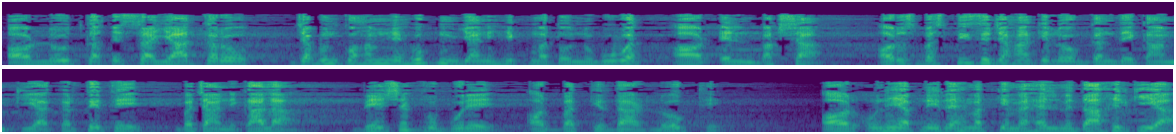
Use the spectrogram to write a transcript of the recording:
اور لوت کا قصہ یاد کرو جب ان کو ہم نے حکم یعنی حکمت و نبوت اور علم بخشا اور اس بستی سے جہاں کے لوگ گندے کام کیا کرتے تھے، بچا نکالا۔ بے شک وہ برے اور بد کردار لوگ تھے اور انہیں اپنی رحمت کے محل میں داخل کیا۔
